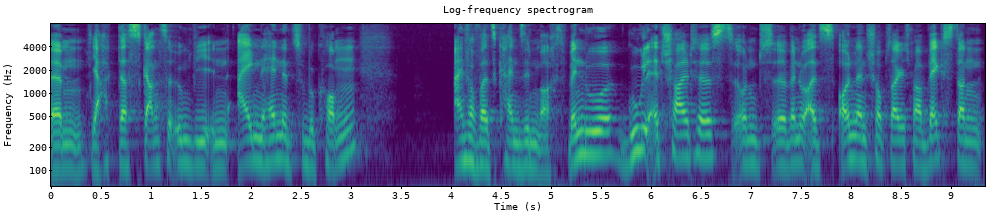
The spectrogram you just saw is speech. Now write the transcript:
ähm, ja, das Ganze irgendwie in eigene Hände zu bekommen. Einfach weil es keinen Sinn macht. Wenn du Google Ads schaltest und äh, wenn du als Online-Shop, sage ich mal, wächst, dann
